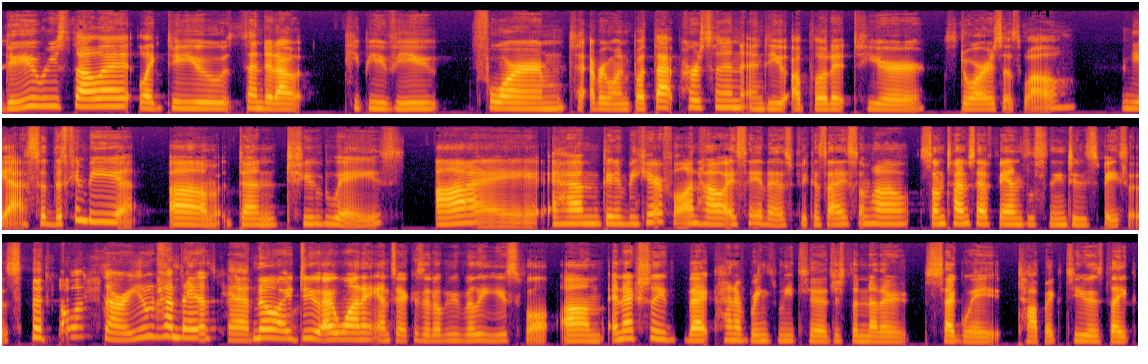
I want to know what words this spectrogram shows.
do you resell it? Like, do you send it out PPV form to everyone but that person, and do you upload it to your stores as well? Yeah. So this can be um, done two ways. I am going to be careful on how I say this because I somehow sometimes have fans listening to these spaces. oh, I'm sorry. You don't have to answer. No, I do. I want to answer because it'll be really useful. Um, and actually, that kind of brings me to just another segue topic too. Is like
